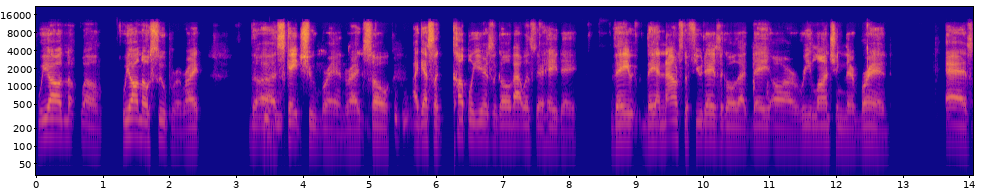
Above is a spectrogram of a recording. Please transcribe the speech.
we all know, well, we all know Supra, right? The uh, mm-hmm. skate shoe brand, right? So mm-hmm. I guess a couple years ago that was their heyday. They they announced a few days ago that they are relaunching their brand as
